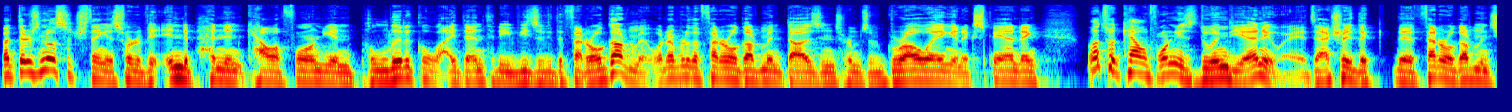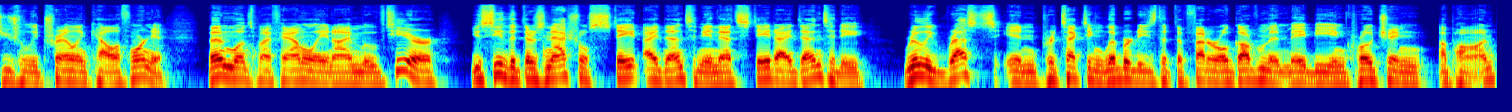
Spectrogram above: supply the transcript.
but there's no such thing as sort of an independent Californian political identity vis a vis the federal government. Whatever the federal government does in terms of growing and expanding, well, that's what California is doing to you anyway. It's actually the, the federal government's usually trailing California. Then once my family and I moved here, you see that there's an actual state identity, and that state identity really rests in protecting liberties that the federal government may be encroaching upon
